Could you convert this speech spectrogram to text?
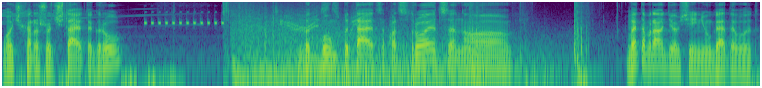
Очень хорошо читают игру. BetBoom пытаются подстроиться, но в этом раунде вообще не угадывают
